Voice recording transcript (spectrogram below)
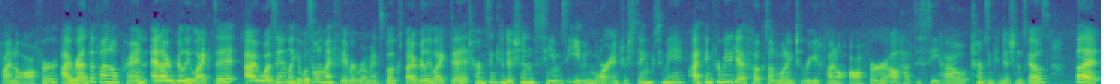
Final Offer. I read the Fine Print and I really liked it. I wasn't like it wasn't one of my favorite romance books but I really liked it. Terms and Conditions seems even more interesting to me. I think for me to get hooked on wanting to read Final Offer I'll have to see how Terms and Conditions goes but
